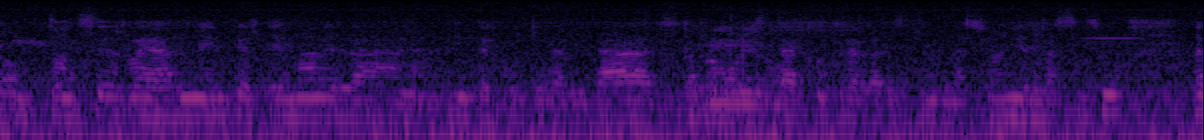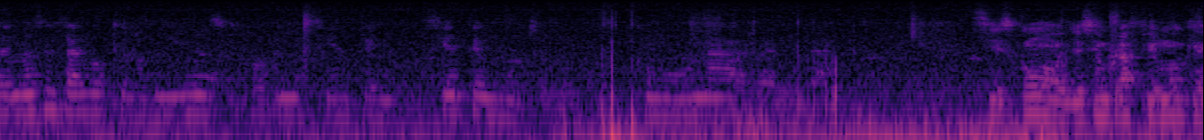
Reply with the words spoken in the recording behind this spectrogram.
Entonces realmente el tema de la interculturalidad, está, está contra la discriminación y el racismo, además es algo que los niños y jóvenes sienten, sienten mucho como una realidad. Sí, es como yo siempre afirmo que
